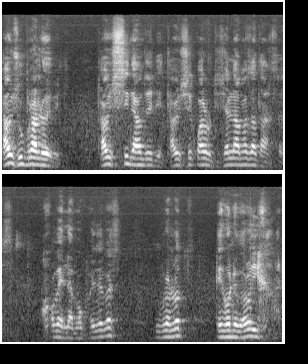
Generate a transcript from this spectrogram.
თავის უბრალოებით თავის სინამდვილით თავის სიყვარულით ისე ლამაზად ახსენს ყველა მოქმედებას უბრალოდ გეგონება რომ იქ ხარ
